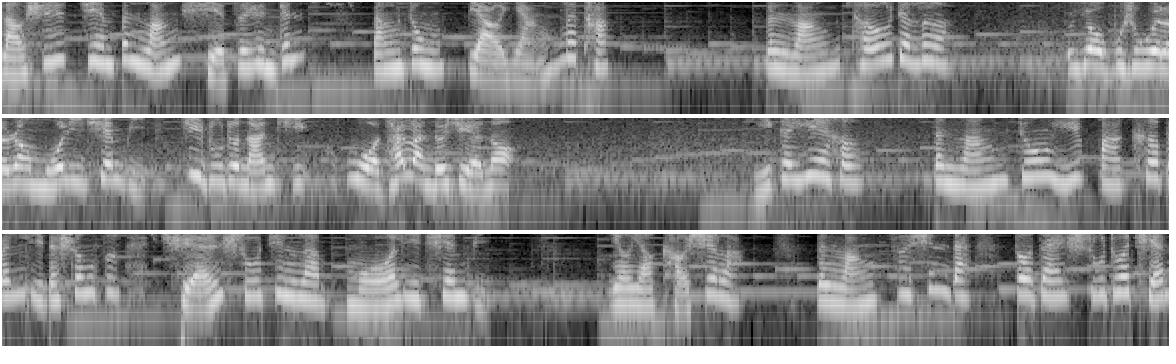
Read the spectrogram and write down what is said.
老师见笨狼写字认真，当众表扬了他。笨狼偷着乐，要不是为了让魔力铅笔记住这难题，我才懒得写呢。一个月后，笨狼终于把课本里的生字全输进了魔力铅笔。又要考试了，笨狼自信的坐在书桌前，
